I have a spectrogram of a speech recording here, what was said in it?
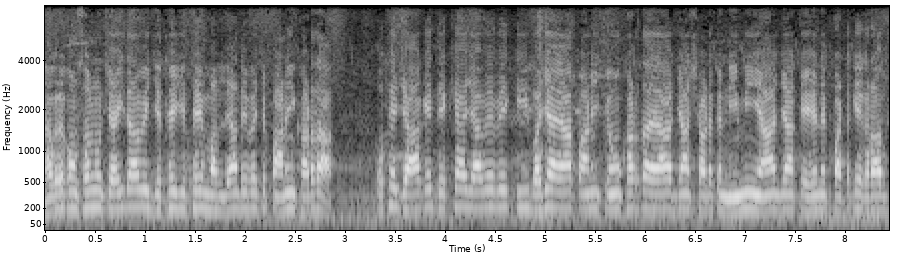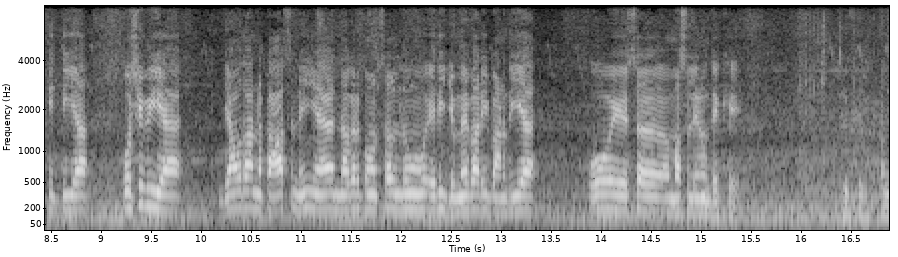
ਨਗਰ ਕੌਂਸਲ ਨੂੰ ਚਾਹੀਦਾ ਵੀ ਜਿੱਥੇ ਜਿੱਥੇ ਮਹੱਲਿਆਂ ਦੇ ਵਿੱਚ ਪਾਣੀ ਖੜਦਾ, ਉੱਥੇ ਜਾ ਕੇ ਦੇਖਿਆ ਜਾਵੇ ਵੀ ਕੀ ਵਜ੍ਹਾ ਆ, ਪਾਣੀ ਕਿਉਂ ਖੜਦਾ ਆ, ਜਾਂ ਸੜਕ ਨੀਵੀਂ ਆ, ਜਾਂ ਕਿਸੇ ਨੇ ਪੱਟ ਕੇ ਖਰਾਬ ਕੀਤੀ ਆ ਕੁਝ ਵੀ ਆ ਜਾਂ ਉਹਦਾ ਨਿਕਾਸ ਨਹੀਂ ਹੈ, ਨਗਰ ਕੌਂਸਲ ਨੂੰ ਇਹਦੀ ਜ਼ਿੰਮੇਵਾਰੀ ਬਣਦੀ ਆ ਉਹ ਇਸ ਮਸਲੇ ਨੂੰ ਦੇਖੇ। ਠੀਕ ਹੈ ਧੰਨਵਾਦ।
